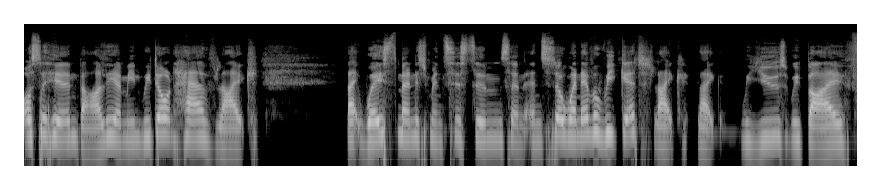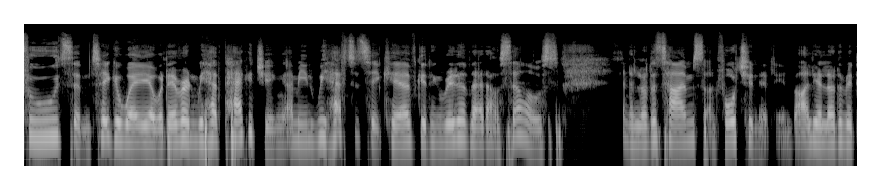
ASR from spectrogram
also here in Bali, I mean, we don't have like, like waste management systems and, and so whenever we get like like we use we buy foods and take away or whatever and we have packaging i mean we have to take care of getting rid of that ourselves and a lot of times unfortunately in bali a lot of it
